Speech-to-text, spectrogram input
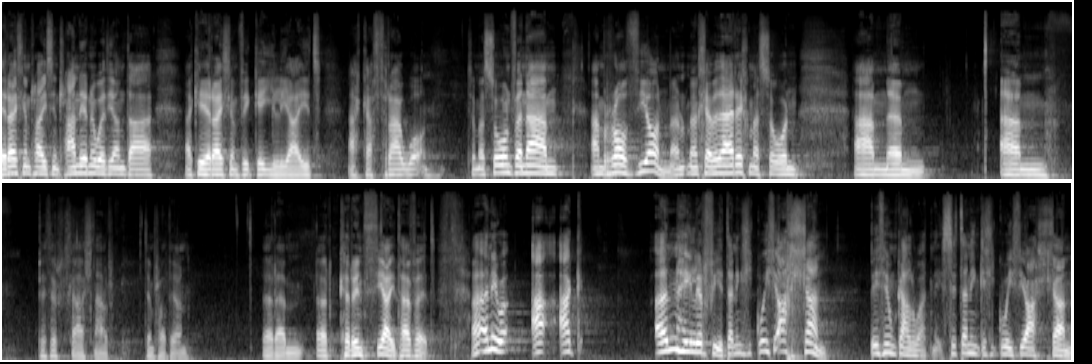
eraill yn rhai sy'n rhannu'r newyddion da, ac eraill yn fugeiliaid ac athrawon. So mae sôn fyna am, am roddion. Mewn, mewn llefydd eraill mae sôn am um, am... Beth yw'r llall nawr? Dim roddion. Yr, um, yr Corinthiaid hefyd. A, hynny, a, ag yn heilio'r ffyd, da ni'n gallu gweithio allan beth yw'n galwad ni. Sut da ni'n gallu gweithio allan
